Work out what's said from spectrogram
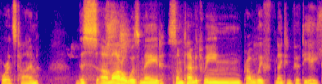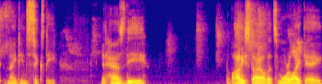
for its time. This uh, model was made sometime between probably 1958 1960. It has the the body style that's more like a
